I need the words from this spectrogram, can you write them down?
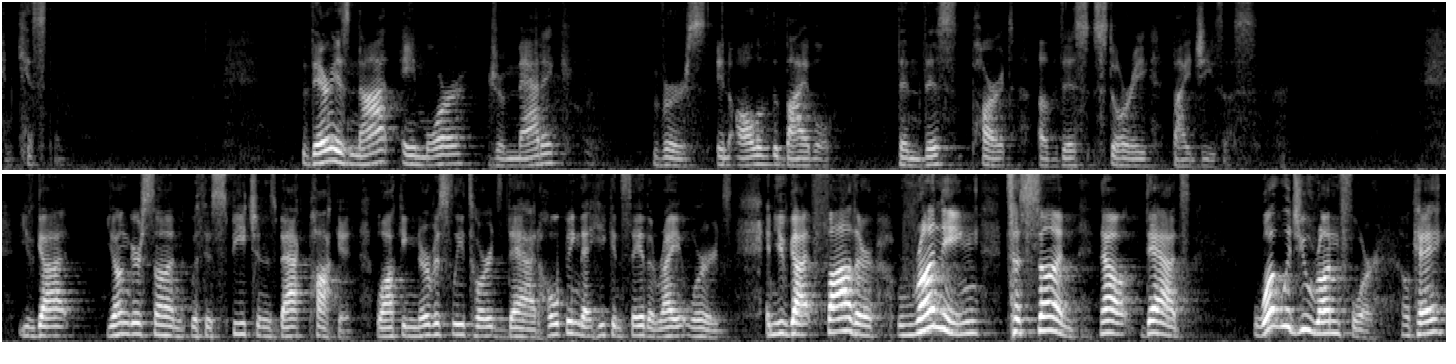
and kissed him. There is not a more dramatic verse in all of the Bible than this part of this story by Jesus. You've got younger son with his speech in his back pocket, walking nervously towards dad, hoping that he can say the right words. And you've got father running to son. Now, dads, what would you run for? Okay?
